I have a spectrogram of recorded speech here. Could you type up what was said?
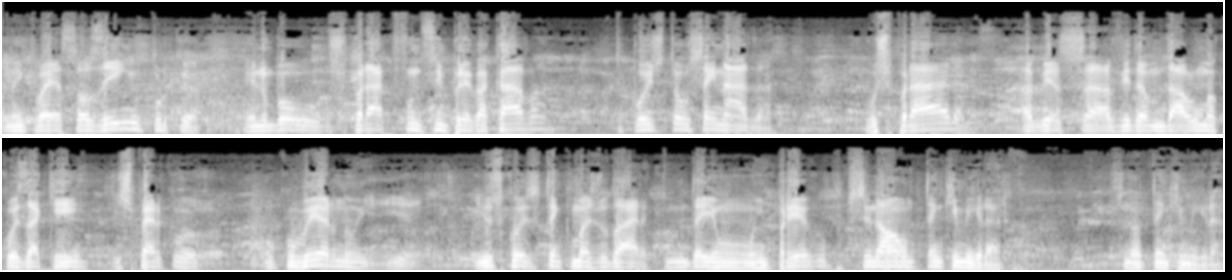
nem que venha sozinho, porque eu não vou esperar que o Fundo de Desemprego acabe, depois estou sem nada. Vou esperar a ver se a vida me dá alguma coisa aqui espero que o, o governo e, e as coisas têm que me ajudar, que me deem um emprego, porque senão tenho que emigrar. Senão tenho que emigrar.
